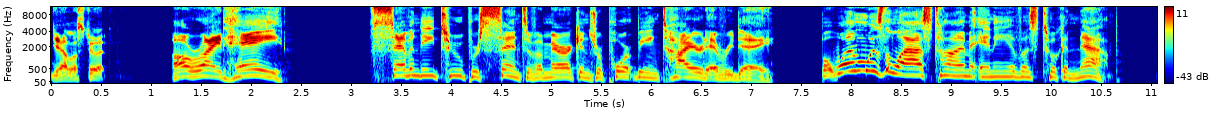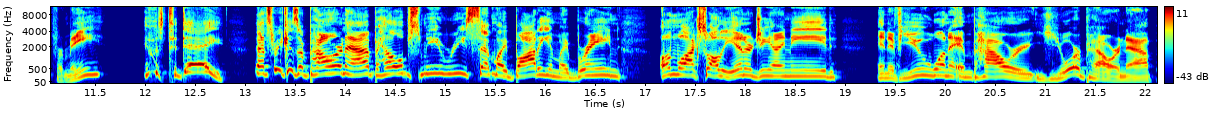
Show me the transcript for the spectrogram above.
Yeah, let's do it. All right. Hey, 72% of Americans report being tired every day. But when was the last time any of us took a nap? For me, it was today. That's because a power nap helps me reset my body and my brain, unlocks all the energy I need. And if you want to empower your power nap,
